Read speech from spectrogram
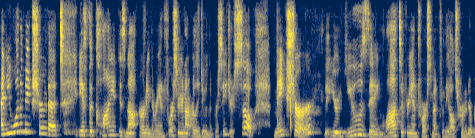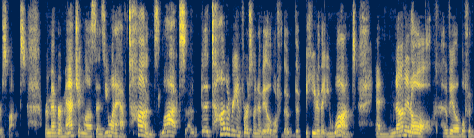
And you want to make sure that if the client is not earning the reinforcer, you're not really doing the procedure. So make sure that you're using lots of reinforcement for the alternative response. Remember, matching law says you want to have tons, lots, a, a ton of reinforcement available for the, the behavior that you want and none at all available for the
